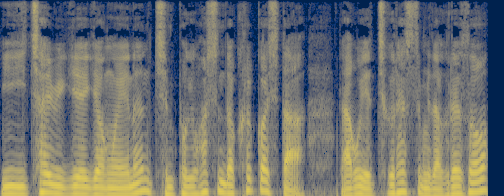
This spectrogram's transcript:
이 2차 위기의 경우에는 진폭이 훨씬 더 클 것이다. 라고 예측을 했습니다. 그래서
